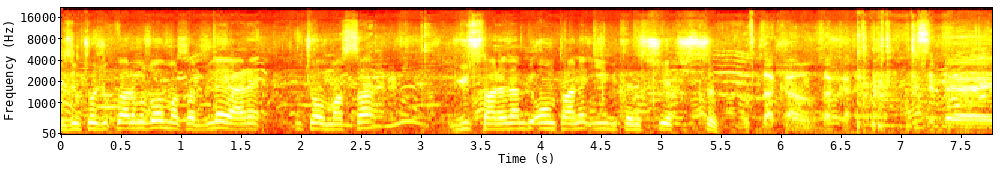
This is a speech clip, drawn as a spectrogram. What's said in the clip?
bizim çocuklarımız olmasa bile yani hiç olmazsa 100 taneden bir 10 tane iyi bir tenisçi yetişsin. Mutlaka mutlaka. Bizim e,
